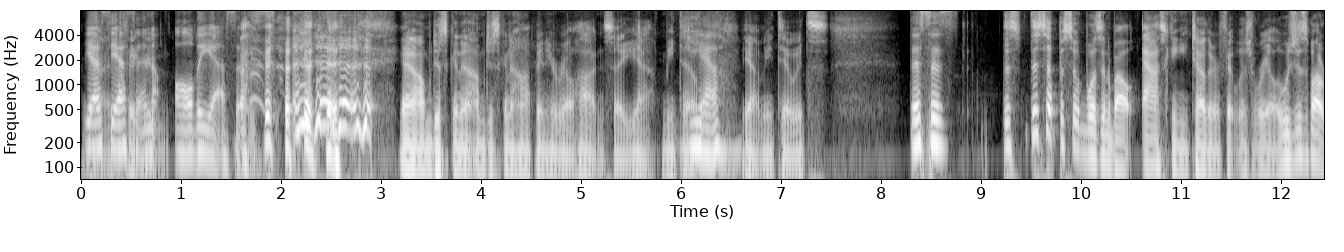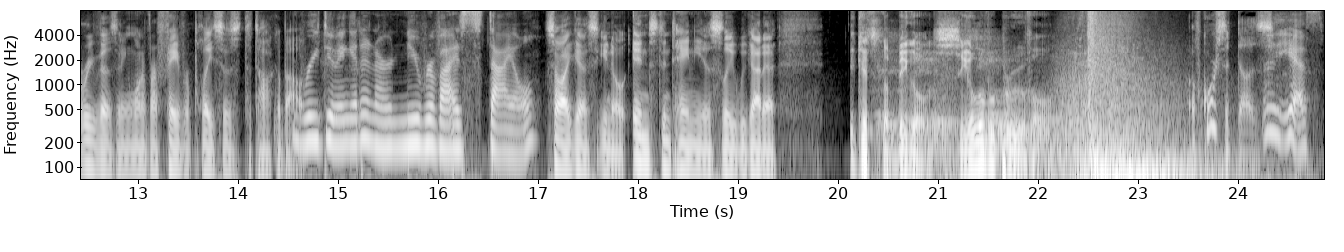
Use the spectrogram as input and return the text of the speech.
Yeah, Yes, I yes. figured. And all the yeses. yeah, I'm just gonna I'm just gonna hop in here real hot and say, yeah, me too. Yeah. yeah, me too. It's this is this this episode wasn't about asking each other if it was real. It was just about revisiting one of our favorite places to talk about. redoing it in our new revised style. So I guess you know, instantaneously, we gotta. It gets the big old seal of approval. Of course, it does. Yes.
